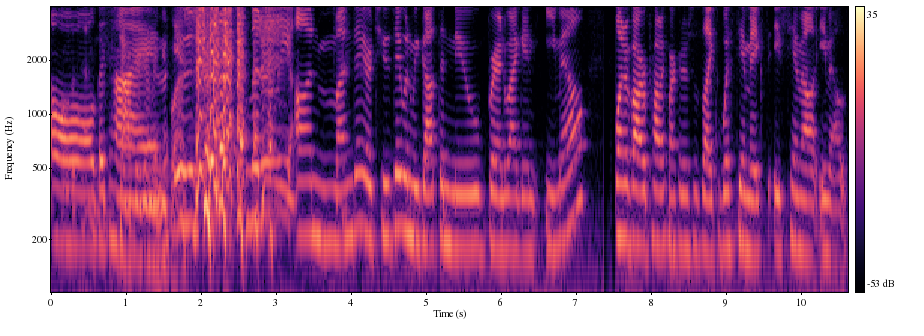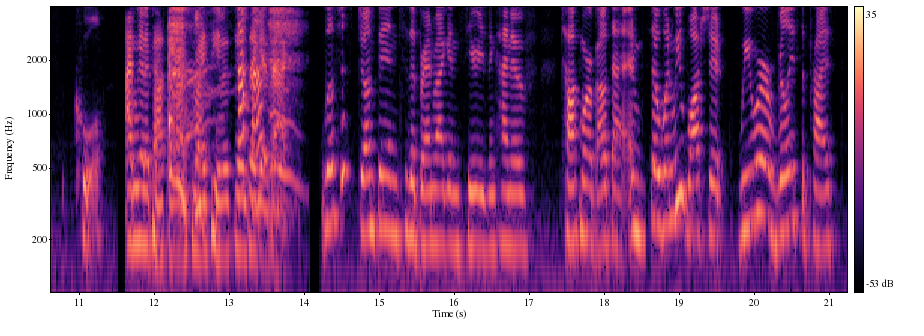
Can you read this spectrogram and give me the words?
all, the time. The time. It was literally on Monday or Tuesday when we got the new Brandwagon email one of our product marketers was like, Wistia makes HTML emails cool. I'm going to pass that on to my team as soon as I get back. Let's just jump into the Brandwagon series and kind of talk more about that. And so when we watched it, we were really surprised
